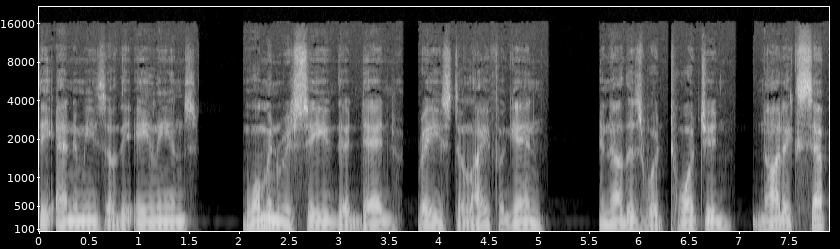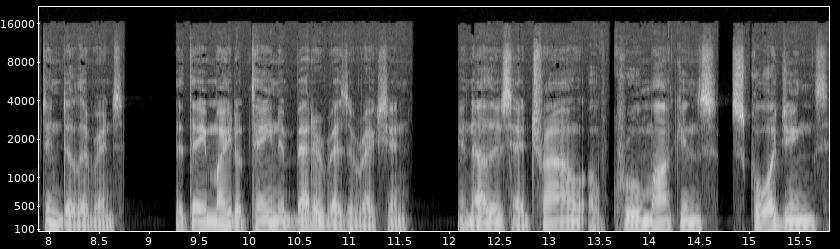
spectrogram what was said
the enemies of the aliens. Women received their dead raised to life again, and others were tortured, not accepting deliverance, that they might obtain a better resurrection, and others had trial of cruel mockings, scourgings,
